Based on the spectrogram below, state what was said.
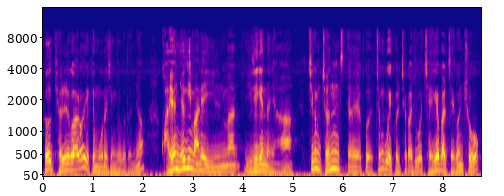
그 결과로 이렇게 무너진 거거든요. 과연 여기만의 일만 일이겠느냐. 지금 전, 에, 그 전국에 걸쳐 가지고 재개발, 재건축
